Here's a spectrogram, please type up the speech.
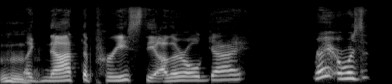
Mhm. like not the priest, the other old guy, right? Or was it?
